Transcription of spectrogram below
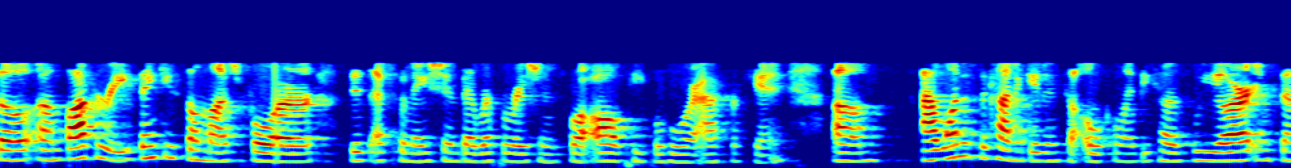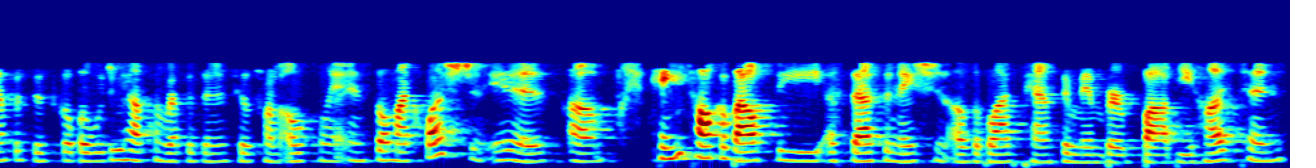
So um, Bakari, thank you so much for this explanation that reparations for all people who are African. Um, I want us to kind of get into Oakland because we are in San Francisco, but we do have some representatives from Oakland. And so my question is, um, can you talk about the assassination of the Black Panther member Bobby Hutton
